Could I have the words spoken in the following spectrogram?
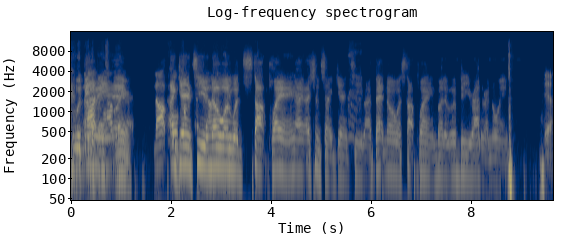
Who would be Not- the best not- player? Not I guarantee you, contact no one would stop playing. I, I shouldn't say I guarantee, but I bet no one would stop playing. But it would be rather annoying. Yeah.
